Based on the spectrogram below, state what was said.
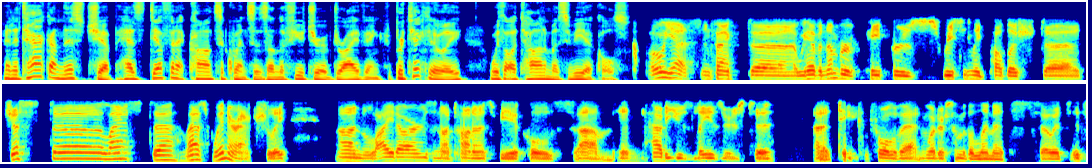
An attack on this chip has definite consequences on the future of driving, particularly with autonomous vehicles. Oh, yes. In fact, uh, we have a number of papers recently published uh, just uh, last, uh, last winter, actually, on LIDARs and autonomous vehicles um, and how to use lasers to uh, take control of that and what are some of the limits. So it's, it's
